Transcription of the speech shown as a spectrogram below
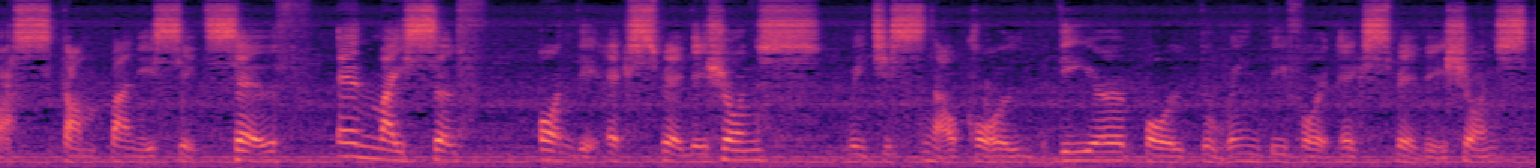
bus companies itself and myself on the expeditions which is now called Dear Paul 24 Expeditions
